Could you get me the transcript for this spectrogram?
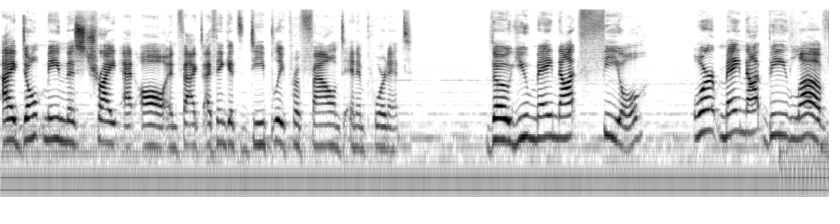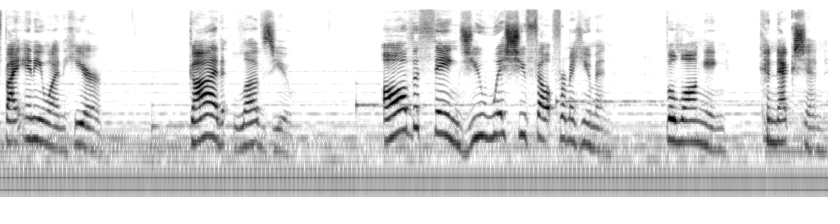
I don't mean this trite at all. In fact, I think it's deeply profound and important. Though you may not feel or may not be loved by anyone here. God loves you. All the things you wish you felt from a human belonging, connection,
